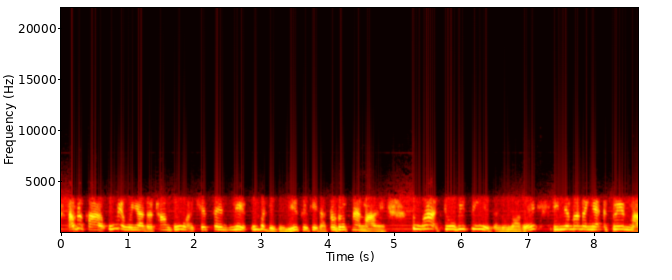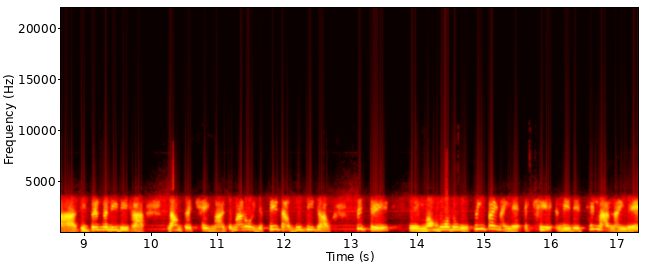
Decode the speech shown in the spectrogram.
။နောက်တစ်ခါဥနေဝင်ရတဲ့1980နှစ်ဥပဒေကိုရေးဆွဲခဲ့တာတော်တော်မှန်ပါတယ်။သူကကြိုပြီးသိနေတယ်လို့ပါပဲ။ဒီမြန်မာနိုင်ငံအတွင်းမှာဒီဘင်္ဂလီတွေဟာနောက်တစ်ချိန်မှာကျမတို့ရသေးတာဝိပိတောက်စစ်တွေမောင်တော်တို့ကိုသိမ့်ပိုက်နိုင်တဲ့အခြေအနေတွေဖြစ်လာနိုင်တယ်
